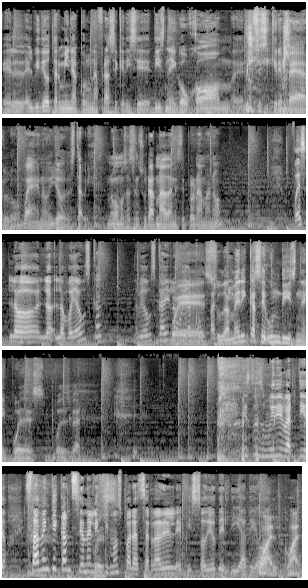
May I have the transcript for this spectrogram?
El, el video termina con una frase que dice Disney go home. Eh, no sé si quieren verlo. Bueno, yo está bien. No vamos a censurar nada en este programa, ¿no? Pues lo, lo, lo voy a buscar. Lo voy a buscar y lo voy a Pues compartir. Sudamérica según Disney puedes, puedes ver. Esto es muy divertido. ¿Saben qué canción Pues- elegimos para cerrar el episodio del día de hoy? ¿Cuál? ¿Cuál?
